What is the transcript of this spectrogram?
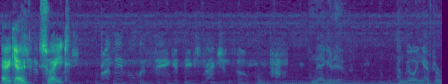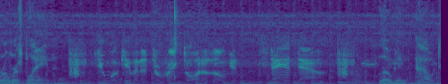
There we go. Sweet. Rendezvous with Xing at the extraction zone. Negative. I'm going after Rhoemer's plane. You were given a direct order, Logan. Stand down. Logan, out.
